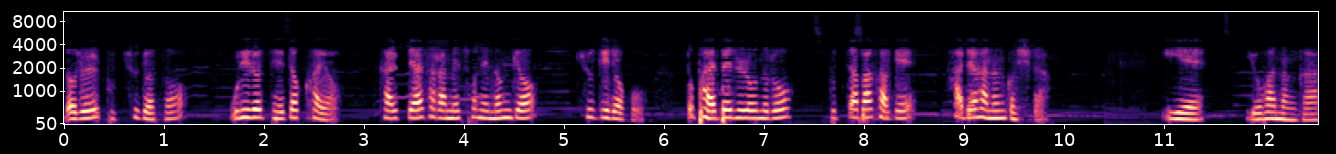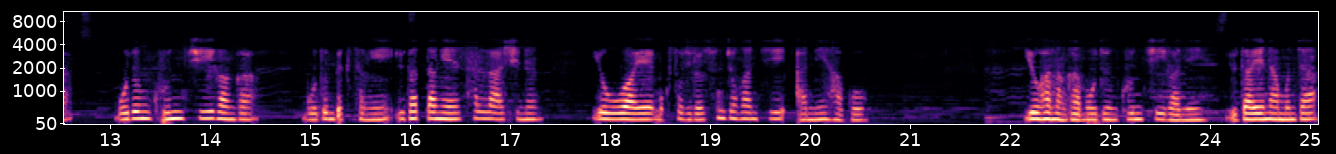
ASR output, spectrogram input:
너를 부추겨서 우리를 대적하여 갈대아 사람의 손에 넘겨 죽이려고 또 발벨론으로 붙잡아 가게 하려 하는 것이라. 이에 요한왕과 모든 군 지휘관과 모든 백성이 유다 땅에 살라 하시는 여호와의 목소리를 순종한지 아니하고 요한왕과 모든 군 지휘관이 유다의 남은 자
